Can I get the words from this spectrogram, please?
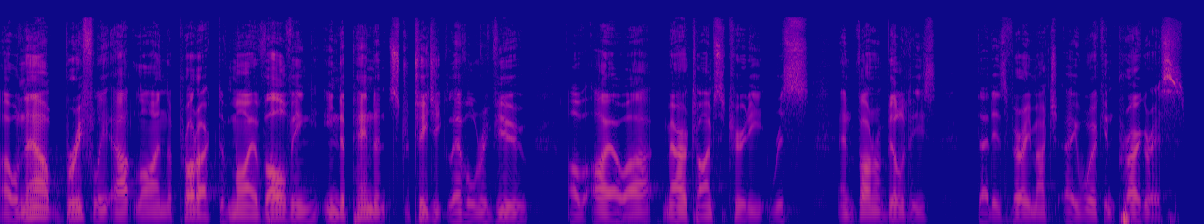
I will now briefly outline the product of my evolving independent strategic level review of IOR maritime security risks and vulnerabilities that is very much a work in progress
